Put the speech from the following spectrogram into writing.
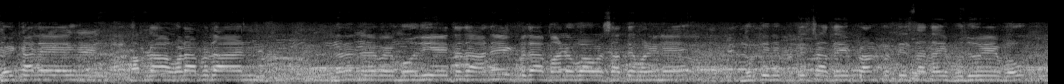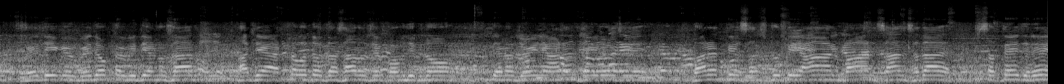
ગઈકાલે આપણા વડાપ્રધાન નરેન્દ્રભાઈ મોદીએ તથા અનેક બધા મહાનુભાવો સાથે મળીને મૂર્તિની પ્રતિષ્ઠા થઈ, પ્રાણ પ્રતિષ્ઠા થઈ બુદ્ધોએ બહુ વૈદિક વેદોક્ત વિધિ અનુસાર આજે આટલો બધો ધસારો છે પબ્લિકનો, તેનો જોઈને આનંદ થઈ રહ્યો છે. ભારતીય સંસ્કૃતિ આન બાન શાન સદા સતેજ રહે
